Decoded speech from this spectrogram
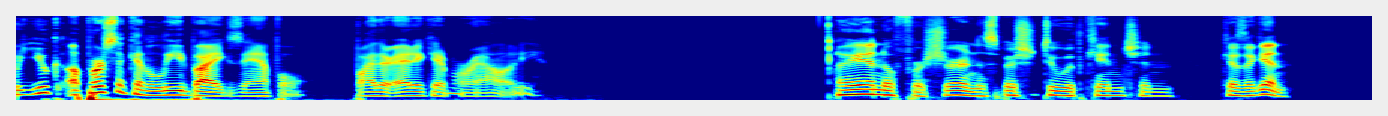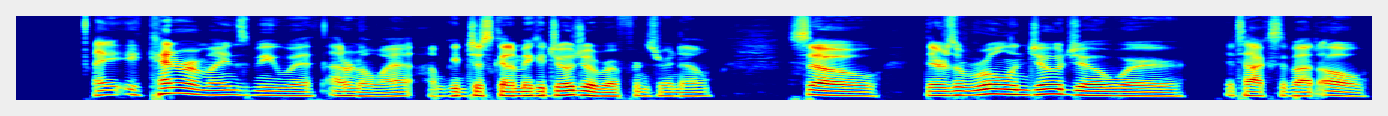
you a person can lead by example by their etiquette morality. Oh yeah, no, for sure, and especially too with Kenshin, because again, it kind of reminds me with I don't know why I'm just gonna make a JoJo reference right now. So there's a rule in JoJo where it talks about oh,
